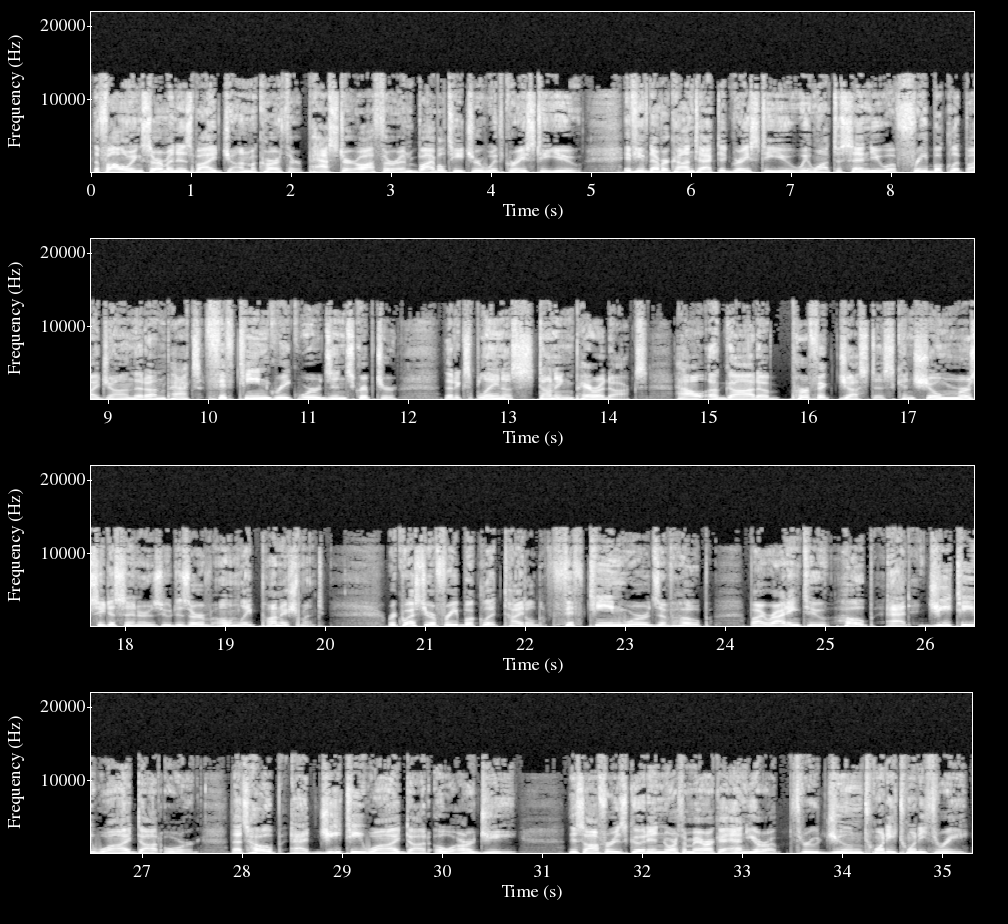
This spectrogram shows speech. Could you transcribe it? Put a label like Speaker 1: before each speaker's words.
Speaker 1: The following sermon is by John MacArthur, pastor, author, and Bible teacher with Grace to You. If you've never contacted Grace to You, we want to send you a free booklet by John that unpacks 15 Greek words in Scripture that explain a stunning paradox how a God of perfect justice can show mercy to sinners who deserve only punishment. Request your free booklet titled 15 Words of Hope by writing to hope at gty.org. That's hope at gty.org. This offer is good in North America and Europe through June 2023.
